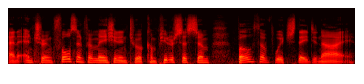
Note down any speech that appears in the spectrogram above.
and entering false information into a computer system, both of which they deny.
